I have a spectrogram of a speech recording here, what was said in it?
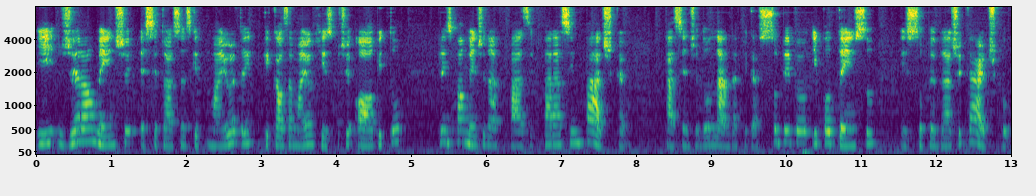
e geralmente é situações que, maior, que causam maior risco de óbito principalmente na fase parasimpática. O paciente do nada fica super hipotenso e super bradicárdico.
